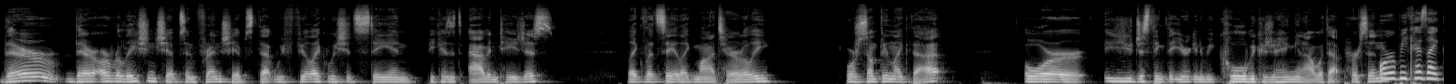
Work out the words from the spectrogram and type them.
There, there are relationships and friendships that we feel like we should stay in because it's advantageous, like let's say like monetarily, or something like that, or you just think that you're going to be cool because you're hanging out with that person. Or because like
